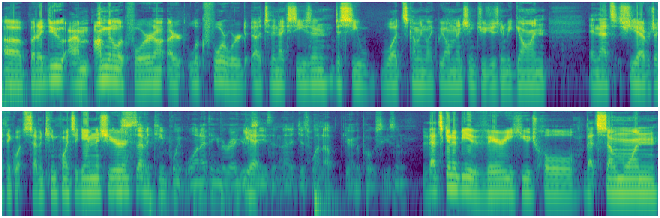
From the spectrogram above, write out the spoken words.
Uh, but I do, I'm, I'm going to look forward or look forward uh, to the next season to see what's coming. Like we all mentioned, Juju's going to be gone, and that's she averaged I think what 17 points a game this year. Seventeen point one, I think, in the regular Yeah. season. Then it just went up during the postseason. that's going to be a very huge hole that someone,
